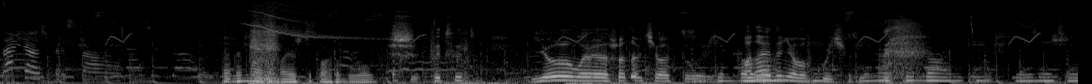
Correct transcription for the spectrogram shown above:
Та я ж писала. Та нема, нема, я ж типа грабував. Фит-фит. Йо-моє, що там чувак творить? Вона до нього в кучу. Всі на підлоньки, ніжніші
